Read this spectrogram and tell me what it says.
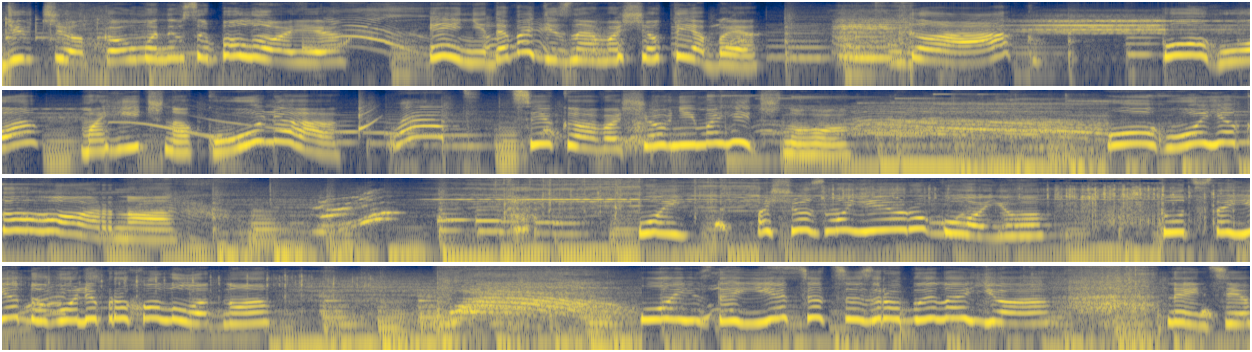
Дівчатка, у мене все палає. Ені, давай дізнаємося, що в тебе. Так. Ого, магічна куля. Цікаво, що в ній магічного. Ого, яка гарна. Ой, а що з моєю рукою? Тут стає доволі прохолодно. Ой, здається, це зробила я. Ненці,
